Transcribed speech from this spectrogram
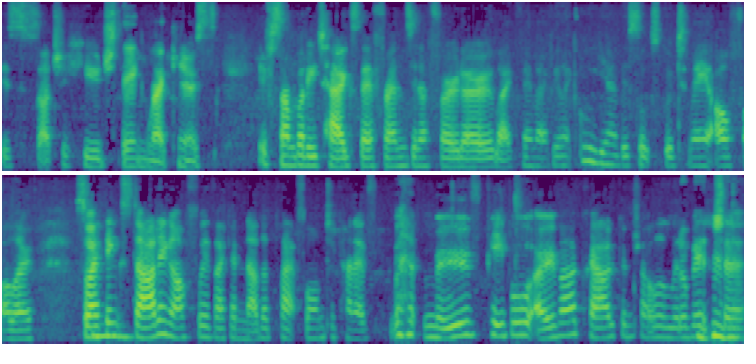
is such a huge thing. Like, you know, if somebody tags their friends in a photo, like they might be like, oh, yeah, this looks good to me, I'll follow. So I think mm. starting off with like another platform to kind of move people over, crowd control a little bit to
